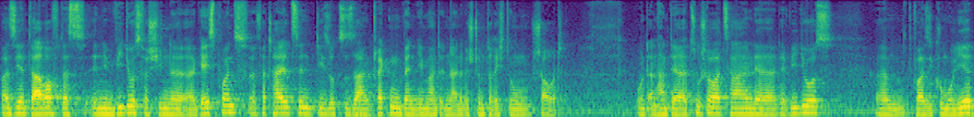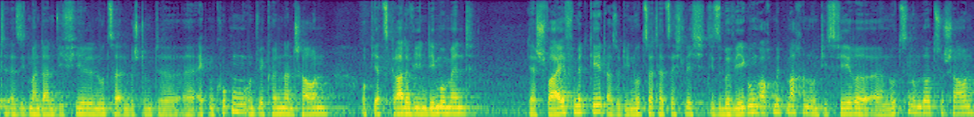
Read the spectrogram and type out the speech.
basiert darauf, dass in den Videos verschiedene äh, Gaze Points äh, verteilt sind, die sozusagen tracken, wenn jemand in eine bestimmte Richtung schaut. Und anhand der Zuschauerzahlen der, der Videos ähm, quasi kumuliert, äh, sieht man dann, wie viele Nutzer in bestimmte äh, Ecken gucken. Und wir können dann schauen, ob jetzt gerade wie in dem Moment der Schweif mitgeht, also die Nutzer tatsächlich diese Bewegung auch mitmachen und die Sphäre äh, nutzen, um dort zu schauen.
